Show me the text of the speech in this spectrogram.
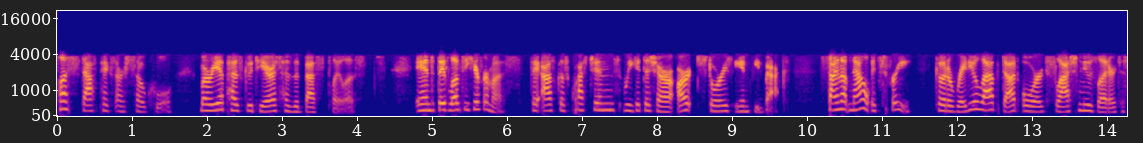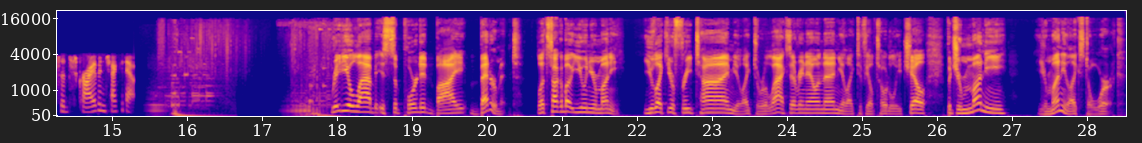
Plus, staff picks are so cool. Maria Paz Gutierrez has the best playlists. And they'd love to hear from us. They ask us questions, we get to share our art, stories, and feedback. Sign up now, it's free. Go to radiolab.org slash newsletter to subscribe and check it out. Radiolab is supported by Betterment. Let's talk about you and your money. You like your free time, you like to relax every now and then, you like to feel totally chill, but your money, your money likes to work.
